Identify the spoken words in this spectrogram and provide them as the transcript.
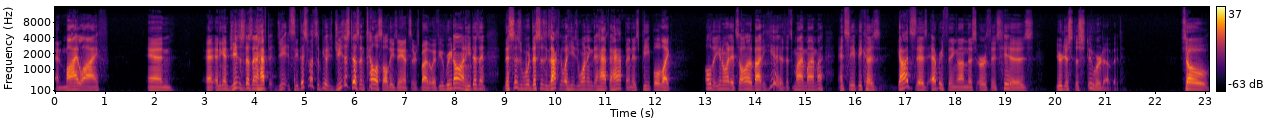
and my life. And and, and, again, Jesus doesn't have to see. This is what's the beauty. Jesus doesn't tell us all these answers. By the way, if you read on, he doesn't. This is where this is exactly what he's wanting to have to happen. Is people like, oh, you know what? It's all about his. It's my, my, my. And see, because God says everything on this earth is his, you're just the steward of it. So,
